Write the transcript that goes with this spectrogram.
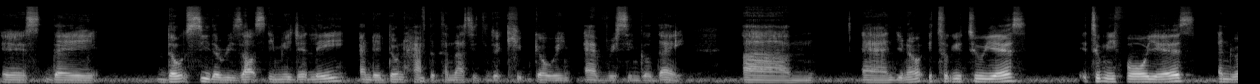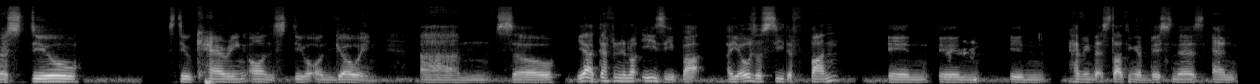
is they don't see the results immediately and they don't have the tenacity to keep going every single day. Um, and you know it took you two years it took me four years and we're still still carrying on still ongoing. Um, so yeah definitely not easy but i also see the fun in in in having that starting a business and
